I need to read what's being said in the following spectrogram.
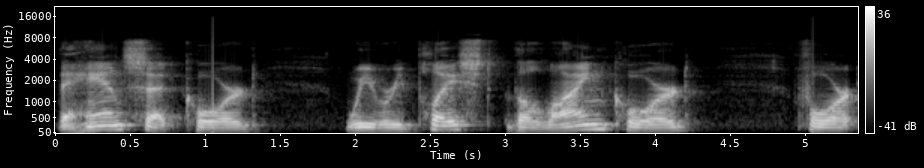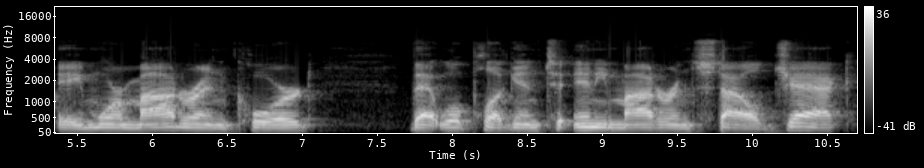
the handset cord. We replaced the line cord for a more modern cord that will plug into any modern style jack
